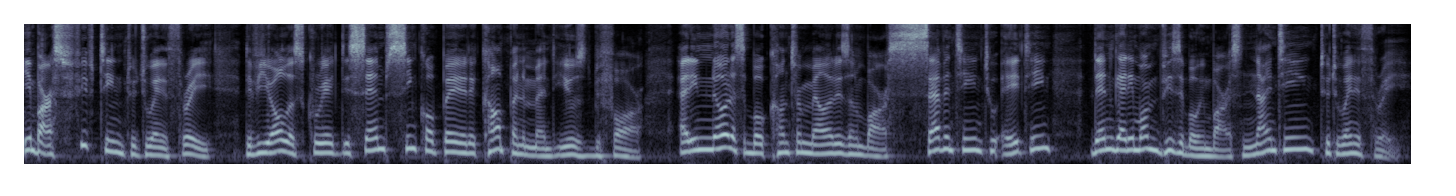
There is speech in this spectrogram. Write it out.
In bars 15 to 23, the violas create the same syncopated accompaniment used before, adding noticeable counter melodies on bars 17 to 18, then getting more visible in bars 19 to 23.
